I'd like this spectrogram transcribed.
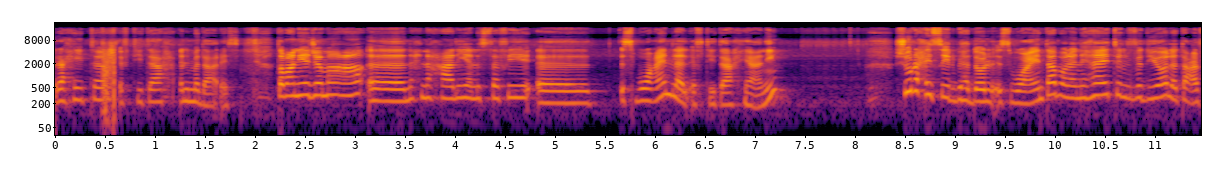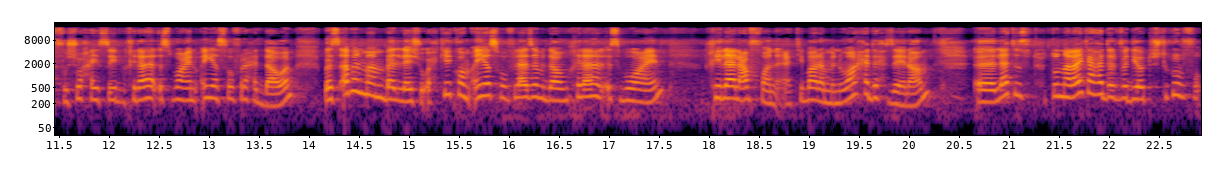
راح يتم افتتاح المدارس. طبعا يا جماعة آه نحن حاليا لسه في آه أسبوعين للافتتاح يعني. شو رح يصير بهدول الأسبوعين؟ تابعوا لنهاية الفيديو لتعرفوا شو حيصير خلال هالأسبوعين وأي صفوف رح تداوم. بس قبل ما نبلش وأحكي لكم أي صفوف لازم تداوم خلال هالأسبوعين خلال عفوا اعتبارا من واحد حزيران آه لا تنسوا تحطوا لنا لايك على هذا الفيديو وتشتركوا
